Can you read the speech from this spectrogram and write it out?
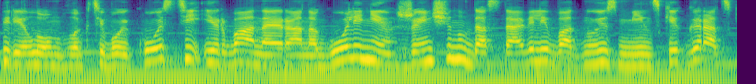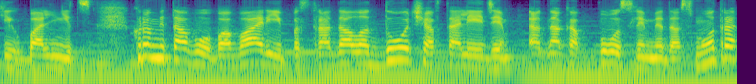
перелом локтевой кости и рваная рана голени женщину доставили в одну из минских городских больниц. Кроме того, в аварии пострадала дочь автоледи. Однако после медосмотра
